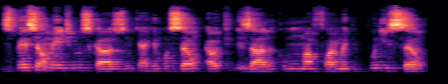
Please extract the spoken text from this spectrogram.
especialmente nos casos em que a remoção é utilizada como uma forma de punição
